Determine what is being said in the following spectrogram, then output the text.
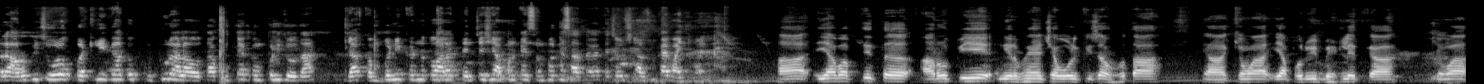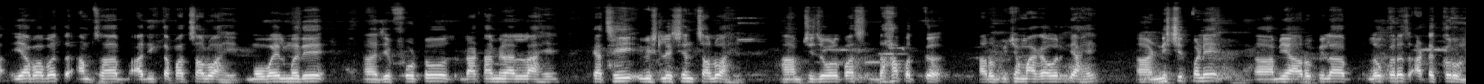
तर आरोपीची ओळख पटली का? तो कुठून आला होता? कुठल्या कंपनीत होता? ज्या कंपनीकडनं तो आला त्यांच्याशी आपण काही संपर्क साधला का? त्याच्याविषयी अजून काय माहिती पाहिजे हा या बाबतीत आरोपी निर्भयाच्या ओळखीचा होता किंवा यापूर्वी भेटलेत का? किंवा याबाबत आमचा अधिक तपास चालू आहे. मोबाईलमध्ये जे फोटो डाटा मिळालेला आहे त्याचंही विश्लेषण चालू आहे. आमची जवळपास दहा पथकं आरोपीच्या मागावरती आहे. निश्चितपणे आम्ही आरोपीला लवकरच अटक करून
